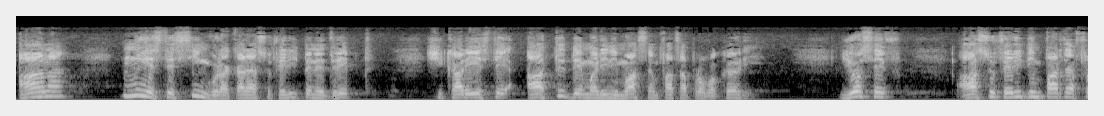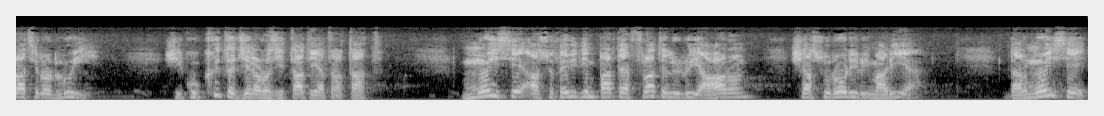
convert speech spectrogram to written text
Ana nu este singura care a suferit pe nedrept și care este atât de mărinimoasă în fața provocării. Iosef a suferit din partea fraților lui și cu câtă generozitate i-a tratat. Moise a suferit din partea fratelui lui Aaron și a surorii lui Maria. Dar Moise,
